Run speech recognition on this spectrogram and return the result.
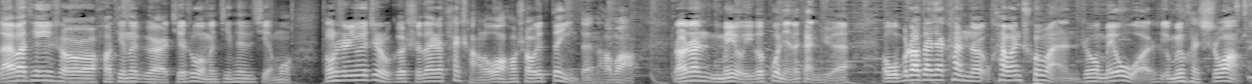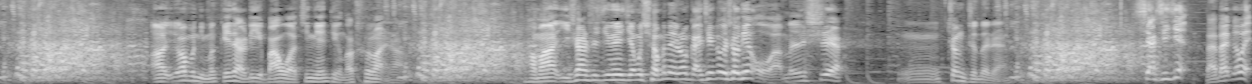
来吧，听一首好听的歌，结束我们今天的节目。同时，因为这首歌实在是太长了，我往后稍微蹬一蹬，好不好？然后让你们有一个过年的感觉。我不知道大家看的看完春晚之后没有我，有没有很失望？啊，要不你们给点力，把我今年顶到春晚上。好吗？以上是今天节目全部内容，感谢各位收听，我们是嗯正直的人，下期见，拜拜各位。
